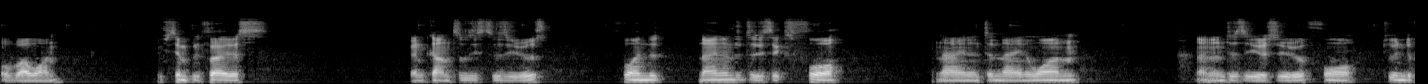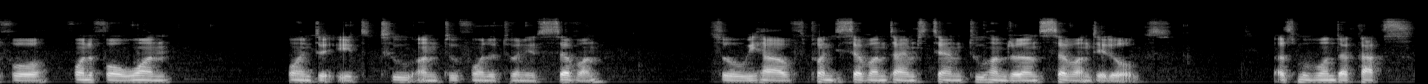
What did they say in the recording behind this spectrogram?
over 1. If simplify this, can cancel these two zeros. 400 9 into 36, 4. 9 into 9, 1. 9 into 0, 0, 4. 2 into 4, 4 into 4, 1. 4 into 8, 2, and 2, 427. So we have 27 times 10, 270 dogs. Let's move on to cats.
